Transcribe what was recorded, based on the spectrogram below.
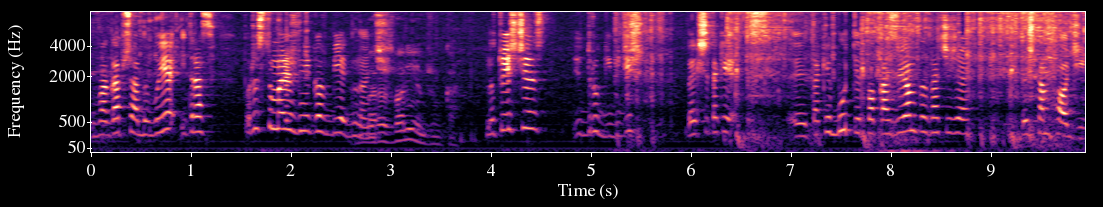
Uwaga, przeładowuję i teraz po prostu możesz w niego Chyba wbiegnąć. rozwaliłem ziomka. No tu jeszcze jest drugi, widzisz? Bo jak się takie, y, takie buty pokazują, to znaczy, że ktoś tam chodzi.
